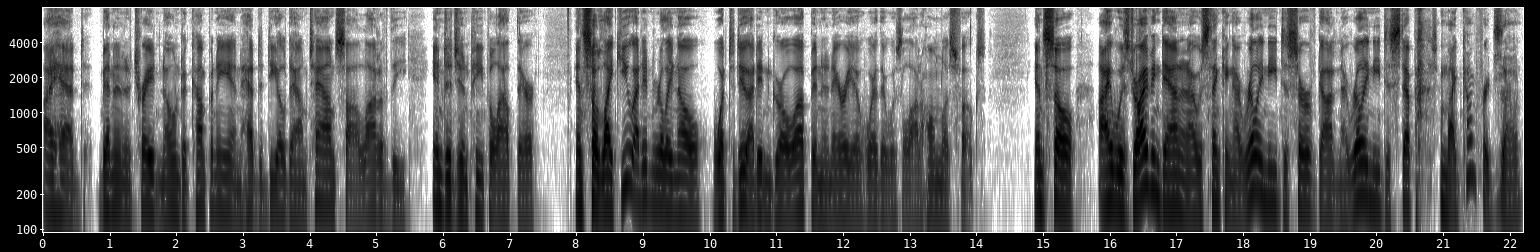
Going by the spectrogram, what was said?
I had been in a trade and owned a company and had to deal downtown, saw a lot of the indigent people out there. And so, like you, I didn't really know what to do. I didn't grow up in an area where there was a lot of homeless folks. And so I was driving down and I was thinking, I really need to serve God and I really need to step out of my comfort zone.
